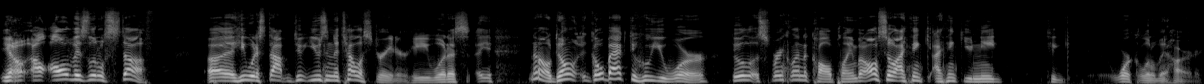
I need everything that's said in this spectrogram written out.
you know, all, all of his little stuff. Uh, he would have stopped do, using the telestrator. He would have. No, don't go back to who you were. Do a little sprinkle in the call plane, but also I think I think you need to work a little bit harder.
